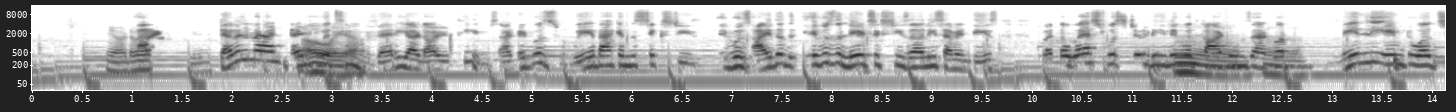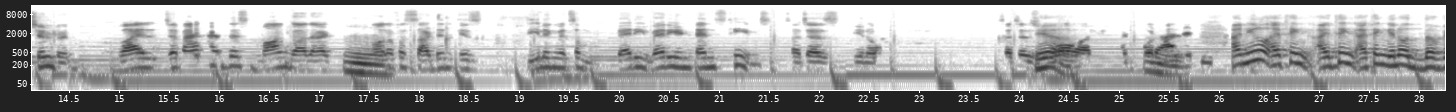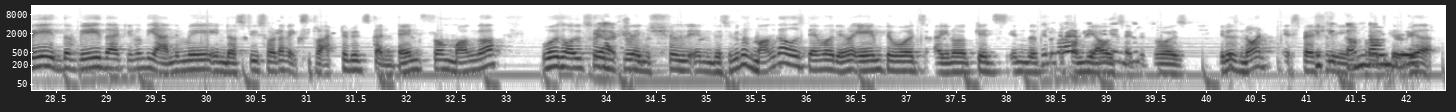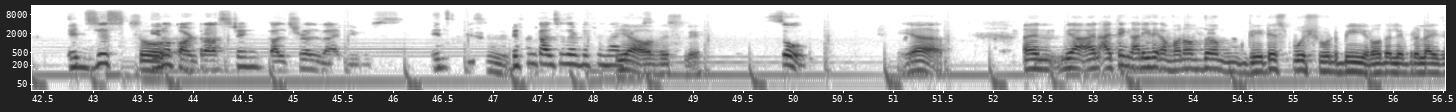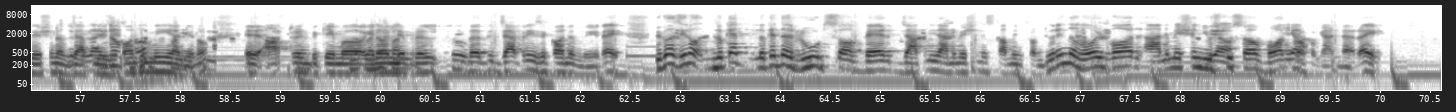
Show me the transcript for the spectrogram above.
Yeah, Devil- Devilman dealt oh, with yeah. some very adult themes, and it was way back in the '60s. It was either the, it was the late '60s, early '70s, when the West was still dealing with mm, cartoons that mm. were hmm. mainly aimed towards children while Japan had this manga that mm. all of a sudden is dealing with some very very intense themes, such as you know, such as yeah. war and morality. And you know, I think I think I think you know the way the way that you know the anime industry sort of extracted its content from manga was also yeah, influential true. in this because manga was never you know aimed towards uh, you know kids in the in from the outset. It was it was not especially if you come down to it, yeah it's just so, you know contrasting cultural values. It's hmm. different cultures have different values. Yeah obviously. So yeah. And yeah and i think i think one of the greatest push would be you know the liberalization of japanese economy and you know eh, after it became a you know liberal the, the, japanese economy right? Because you know look at look at the roots of where japanese animation is coming from. During the world war animation used yeah. to serve war yeah. propaganda right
